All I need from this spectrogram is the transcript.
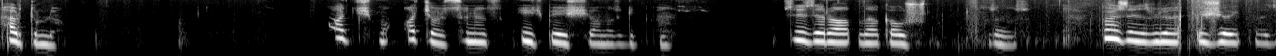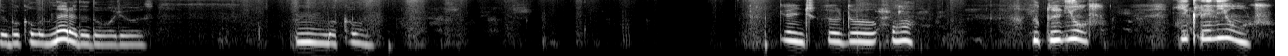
Her türlü. Açma, açarsanız hiçbir eşyanız gitmez. Siz de rahatlığa kavuşursunuz. Ölseniz bile eşya gitmez de bakalım nerede doğacağız. Hmm, bakalım. Gençler de... Oha. Yükleniyor. Yükleniyor.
